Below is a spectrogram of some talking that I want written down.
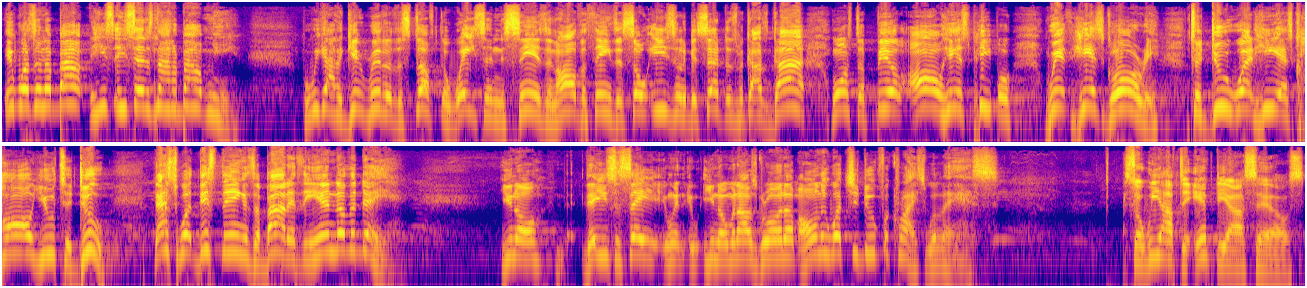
It wasn't about, he, he said, It's not about me. But we got to get rid of the stuff, the weights and the sins and all the things that so easily beset us because God wants to fill all his people with his glory to do what he has called you to do. That's what this thing is about at the end of the day. You know, they used to say when you know when I was growing up, only what you do for Christ will last. So we have to empty ourselves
